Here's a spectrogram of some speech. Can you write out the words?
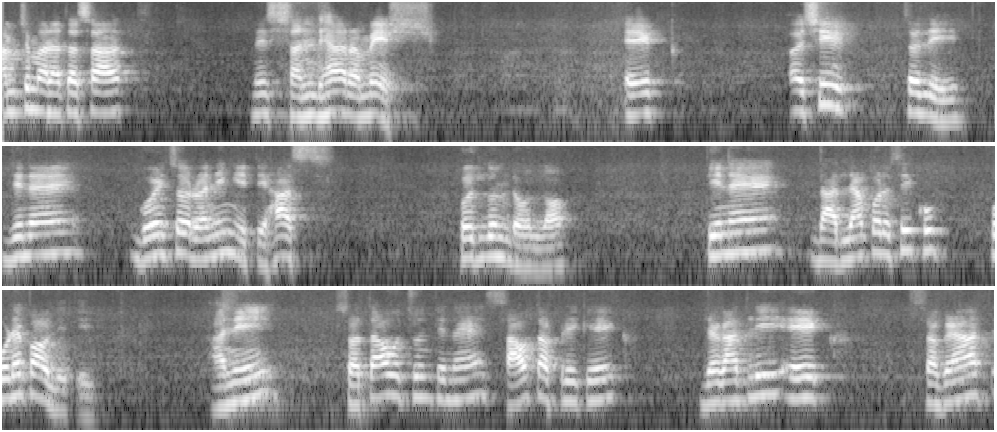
आमचे म्हणत आसात मिस संध्या रमेश एक अशी चली जिणें गोंयचो रनिंग इतिहास बदलून दवरलो. तिणें दादल्या परसय खूब फुडें पावली ती आनी स्वता वचून तिणें सावथ आफ्रिकेक जगांतली एक सगळ्यांत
